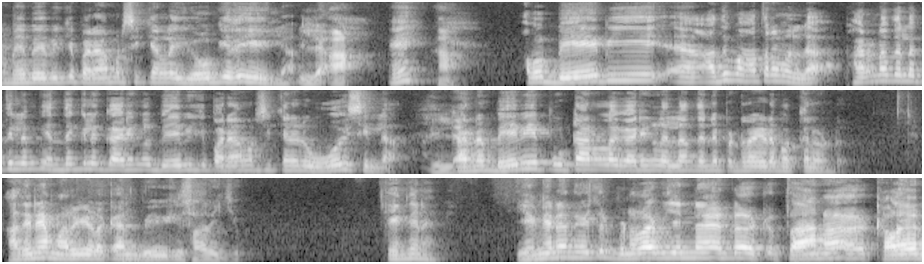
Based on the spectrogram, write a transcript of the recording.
എം എ ബേബിക്ക് പരാമർശിക്കാനുള്ള യോഗ്യതയും ഇല്ല. ഇല്ല. ആ. ഏ? അപ്പോൾ ബേബി അത് മാത്രമല്ല ഭരണതലത്തിലും എന്തെങ്കിലും കാര്യങ്ങൾ ബേബിക്ക് പരാമർശിക്കാൻ ഒരു വോയിസ് ഇല്ല. കാരണം ബേബിയെ പൂട്ടാനുള്ള കാര്യങ്ങളെല്ലാം തന്നെ പിണറായിയുടെ പക്കലുണ്ട്. അതിനെ മറികടക്കാൻ ബി വിക്ക് സാധിക്കും. എങ്ങനെ? എങ്ങനെയെന്ന് വെച്ചാൽ പിണറായി വിജയനെ എന്റെ സ്ഥാന കളയാൻ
